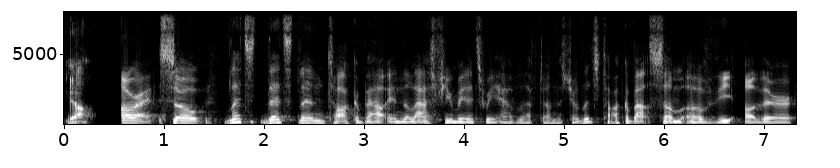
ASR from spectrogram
Yeah. All right, so let's let's then talk about in the last few minutes we have left on the show. Let's talk about some of the other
